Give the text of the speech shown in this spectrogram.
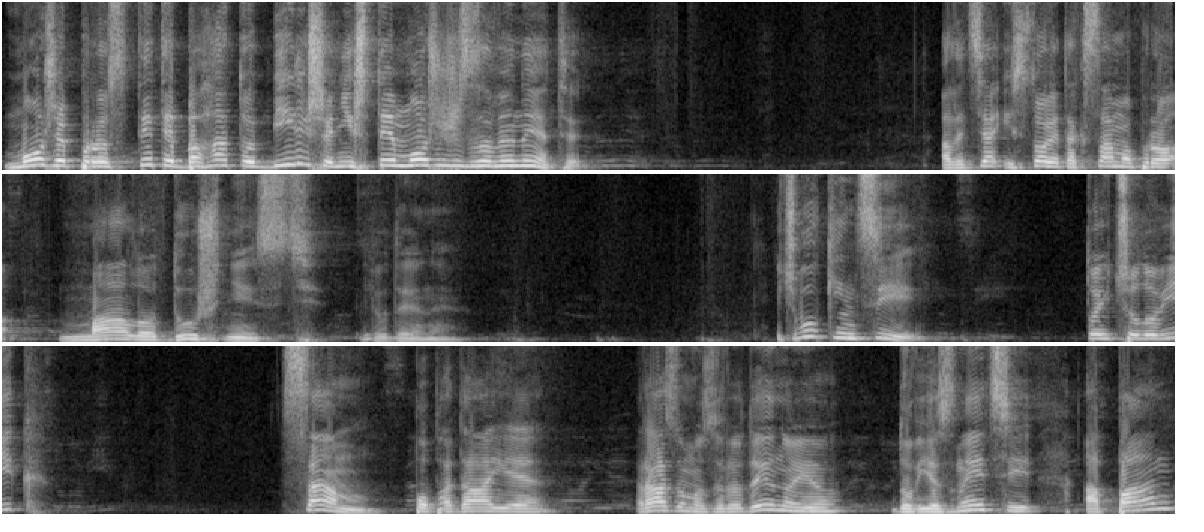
може простити багато більше, ніж ти можеш завинити. Але ця історія так само про малодушність людини. І чому в кінці той чоловік сам попадає разом з родиною до в'язниці, а пан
